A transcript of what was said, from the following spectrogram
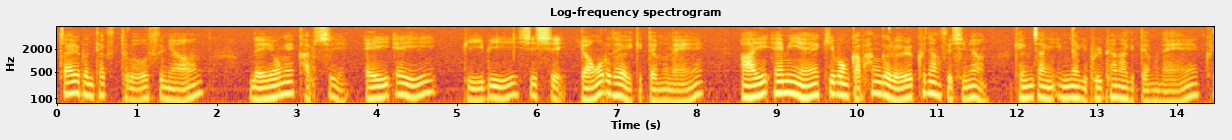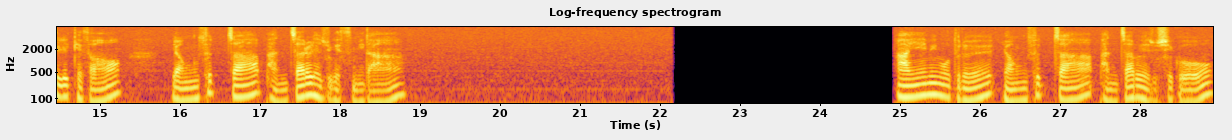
짧은 텍스트로 쓰면 내용의 값이 AA, BB, CC 0으로 되어 있기 때문에 IME의 기본값 한글을 그냥 쓰시면 굉장히 입력이 불편하기 때문에 클릭해서 0 숫자 반자를 해주겠습니다. IME 모드를 0 숫자 반자로 해주시고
